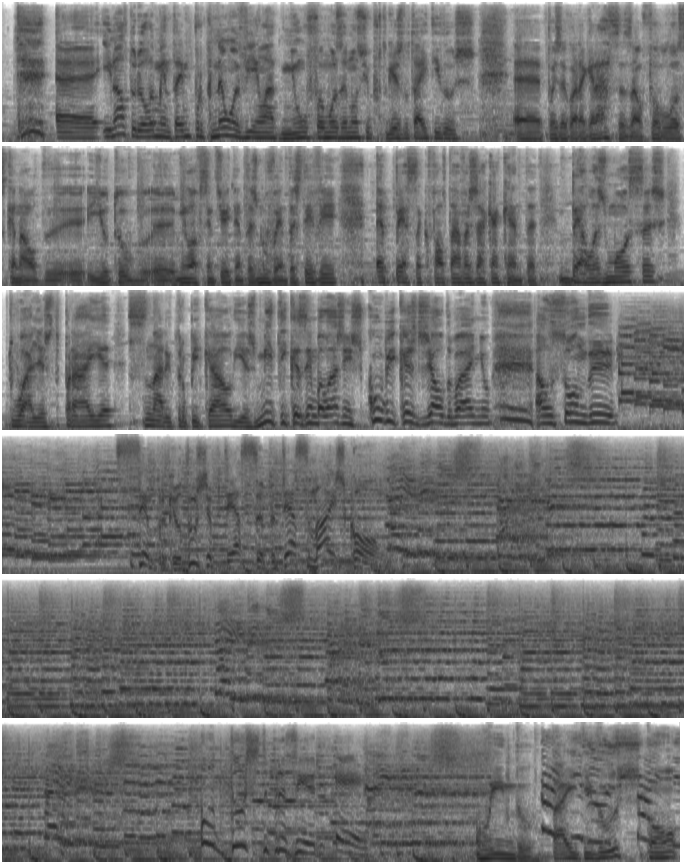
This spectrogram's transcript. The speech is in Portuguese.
Ah, e na altura lamentei-me porque não havia em lado nenhum o famoso anúncio português do Tahiti Duche. Ah, pois agora, graças ao fabuloso canal de eh, YouTube eh, 1980-90 TV, a peça que faltava já cá canta. Belas moças, toalhas de praia, cenário tropical e as míticas embalagens cúbicas de gel de banho ao som de. Sempre que o duche apetece, apetece mais com. Tahiti Duche com.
